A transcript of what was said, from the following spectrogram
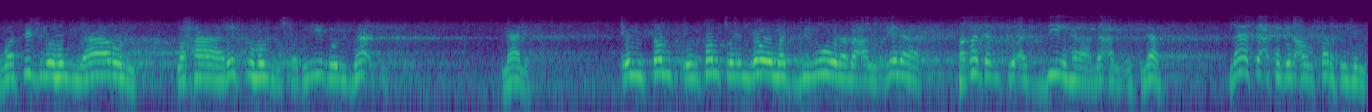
وسجنهم نار وحارسهم شديد البأس. مالك. إن إن تمطل اليوم الديون مع الغنى فغدا تؤديها مع الإفلاس. لا تعتذر عن صرفهم.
